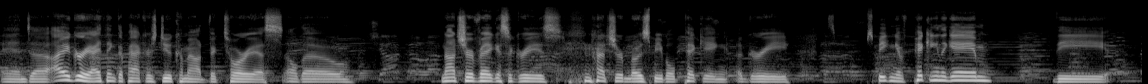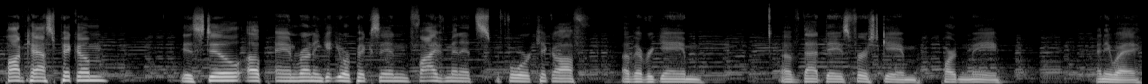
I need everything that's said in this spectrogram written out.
And uh, I agree. I think the Packers do come out victorious, although not sure Vegas agrees. not sure most people picking agree. Speaking of picking the game, the podcast Pick'em is still up and running. Get your picks in five minutes before kickoff of every game of that day's first game. Pardon me. Anyway,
